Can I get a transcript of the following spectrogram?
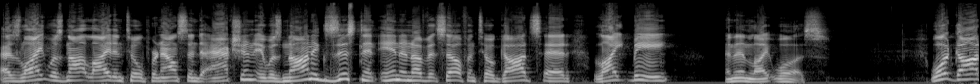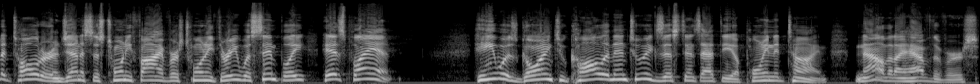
As light was not light until pronounced into action, it was non existent in and of itself until God said, Light be, and then light was. What God had told her in Genesis 25, verse 23, was simply his plan. He was going to call it into existence at the appointed time. Now that I have the verse,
